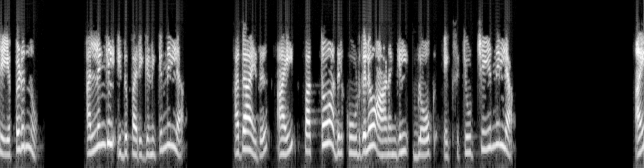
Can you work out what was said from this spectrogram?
ചെയ്യപ്പെടുന്നു. അല്ലെങ്കിൽ ഇത് പരിഗണിക്കുന്നില്ല. അതായത് i പത്തോ അതിൽ കൂടുതലോ ആണെങ്കിൽ ബ്ലോക്ക് എക്സിക്യൂട്ട് ചെയ്യുന്നില്ല. I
